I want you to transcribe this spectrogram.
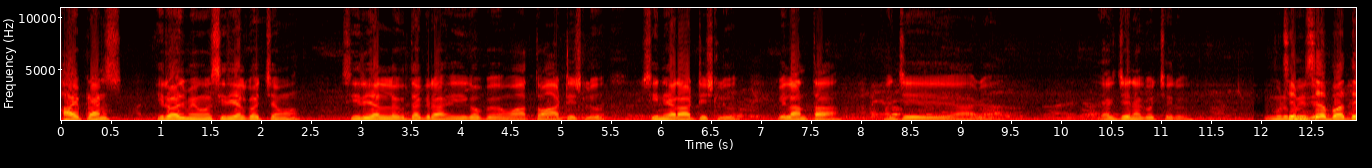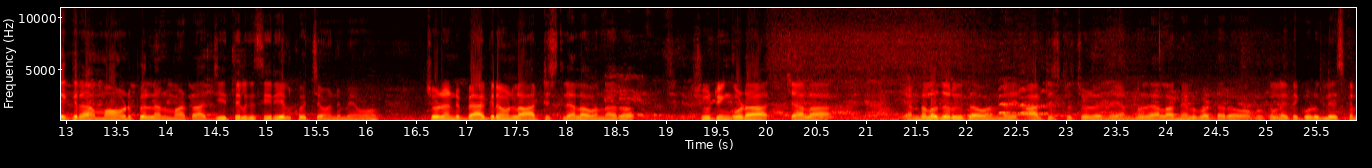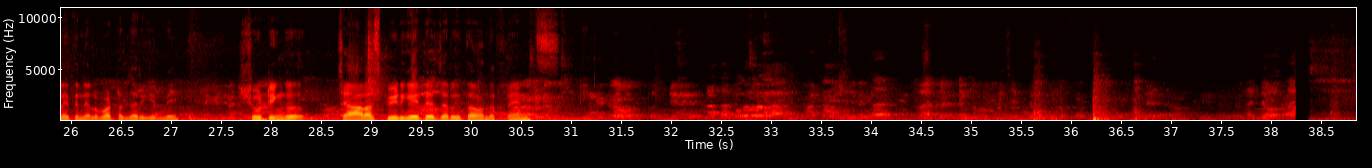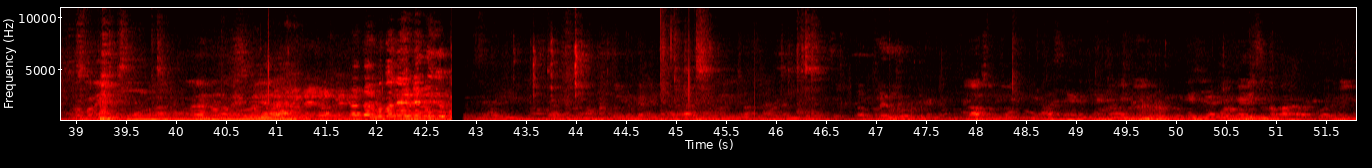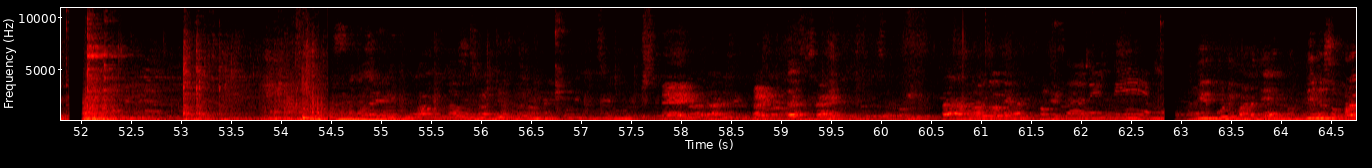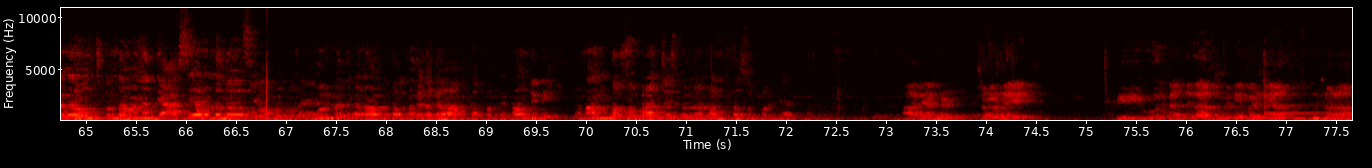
Hi friends ఈరోజు మేము సీరియల్కి వచ్చాము. సీరియల్ దగ్గర ఇగో మొత్తం ఆర్టిస్టులు సీనియర్ ఆర్టిస్టులు వీళ్ళంతా మంచి ఎగ్జైనాకి వచ్చారు. ఇప్పుడు శంషాబాద్ దగ్గర మామిడిపల్లి అనమాట జీ తెలుగు సీరియల్కి వచ్చామండి మేము. చూడండి బ్యాక్గ్రౌండ్లో ఆర్టిస్టులు ఎలా ఉన్నారో. షూటింగ్ కూడా చాలా ఎండలో జరుగుతూ ఉంది. ఆర్టిస్టులు చూడండి ఎండలో ఎలా నిలబడ్డారో. ఒక్కొక్కరు అయితే గొడుగులు వేసుకొని అయితే నిలబడటం జరిగింది. షూటింగ్ చాలా స్పీడ్గా అయితే జరుగుతూ ఉంది ఫ్రెండ్స్. ఈ గుడి మనదే. దీన్ని శుభ్రంగా ఉంచుకుందామన్న ధ్యాసే ఉండదు. ఊరు పెద్దగా నాకు తప్పదు కదా. అందుకే అంత శుభ్రం చేస్తున్నాడు. అంత శుభ్రం చేస్తున్నాడు. అదే అన్నాడు చూడండి మీరు ఈ ఊరు పెద్దగా గుడిని బండి చూసుకుంటారా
